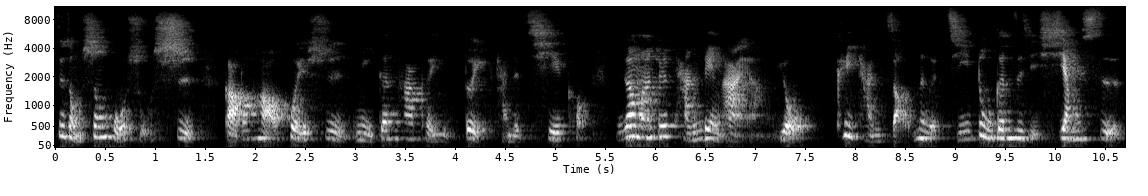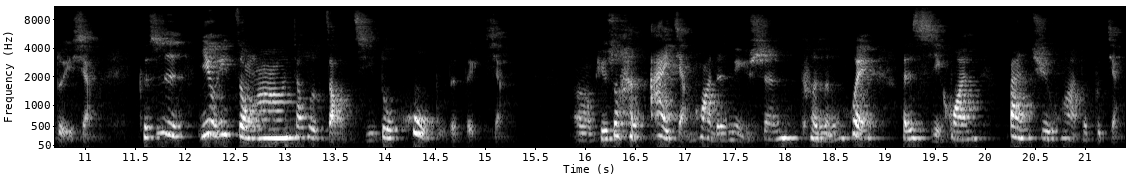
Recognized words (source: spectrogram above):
这种生活琐事。搞不好会是你跟他可以对谈的切口，你知道吗？就是谈恋爱啊，有可以谈找那个极度跟自己相似的对象，可是也有一种啊，叫做找极度互补的对象。嗯，比如说很爱讲话的女生，可能会很喜欢半句话都不讲的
